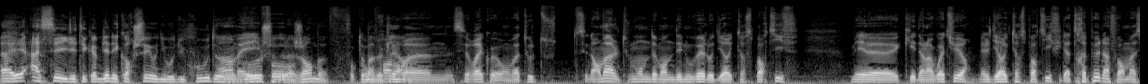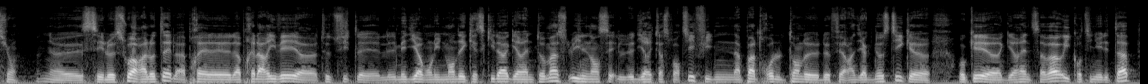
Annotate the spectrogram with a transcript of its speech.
Allez, assez. Il était quand même bien écorché au niveau du coude Non, gauche, faut- de la jambe. faut Thomas euh, c'est vrai qu'on va tout, c'est normal, tout le monde demande des nouvelles au directeur sportif, mais euh, qui est dans la voiture. Mais le directeur sportif, il a très peu d'informations. Euh, c'est le soir à l'hôtel, après, après l'arrivée, euh, tout de suite les, les médias vont lui demander qu'est-ce qu'il a, Guerin Thomas. Lui, il n'en sait- le directeur sportif, il n'a pas trop le temps de, de faire un diagnostic. Euh, ok, euh, Guerin, ça va, il continue l'étape.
